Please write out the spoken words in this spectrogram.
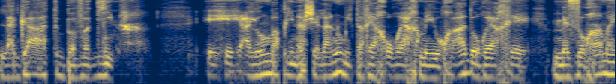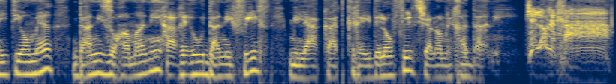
לגעת בווגינה. אה, היום בפינה שלנו מתארח אורח מיוחד, אורח אה, מזוהם הייתי אומר, דני זוהמני, הרי הוא דני Filth מלהקת Cradle of Filth, שלום לך דני. שלום לך!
